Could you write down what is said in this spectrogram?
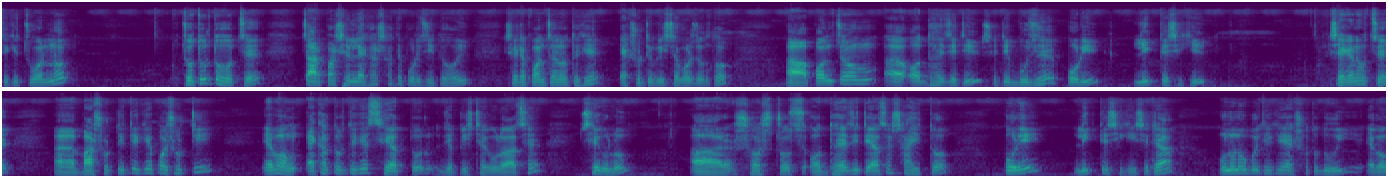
থেকে চুয়ান্ন। চতুর্থ হচ্ছে চারপাশের লেখার সাথে পরিচিত হই, সেটা পঞ্চান্ন থেকে একষট্টি পৃষ্ঠা পর্যন্ত। পঞ্চম অধ্যায় যেটি, সেটি বুঝে, পড়ি, লিখতে শিখি। সেখানে হচ্ছে বাষট্টি থেকে পঁয়ষট্টি এবং একাত্তর থেকে ছিয়াত্তর যে পৃষ্ঠাগুলো আছে, সেগুলো। আর ষষ্ঠ অধ্যায়ে যেটি আছে, সাহিত্য, পড়ে লিখতে শিখি, সেটা উননব্বই থেকে একশত দুই এবং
